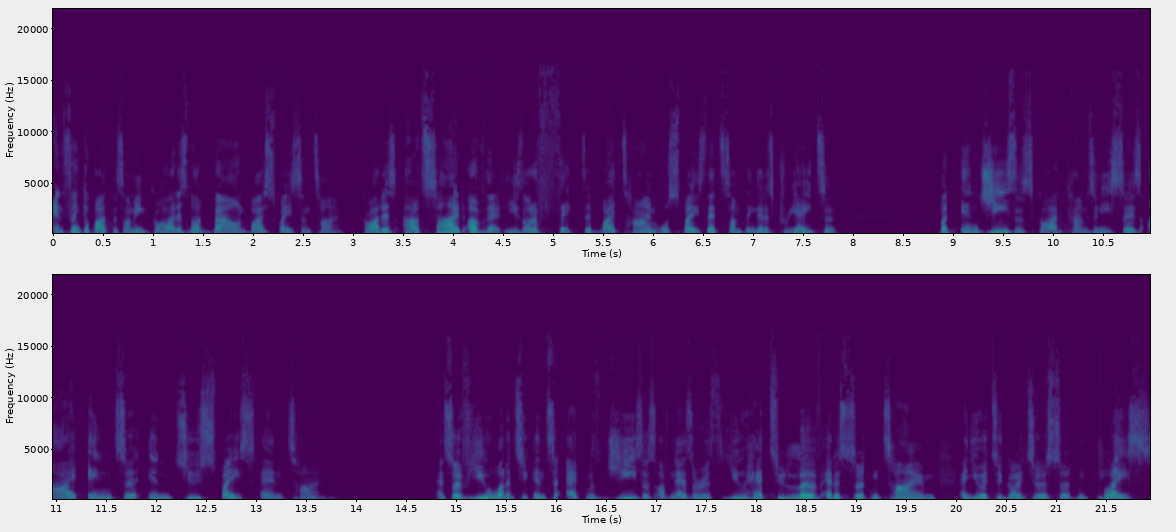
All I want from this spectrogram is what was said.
And think about this. I mean, God is not bound by space and time. God is outside of that. He's not affected by time or space. That's something that is created. But in Jesus, God comes and He says, I enter into space and time. And so, if you wanted to interact with Jesus of Nazareth, you had to live at a certain time and you had to go to a certain place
